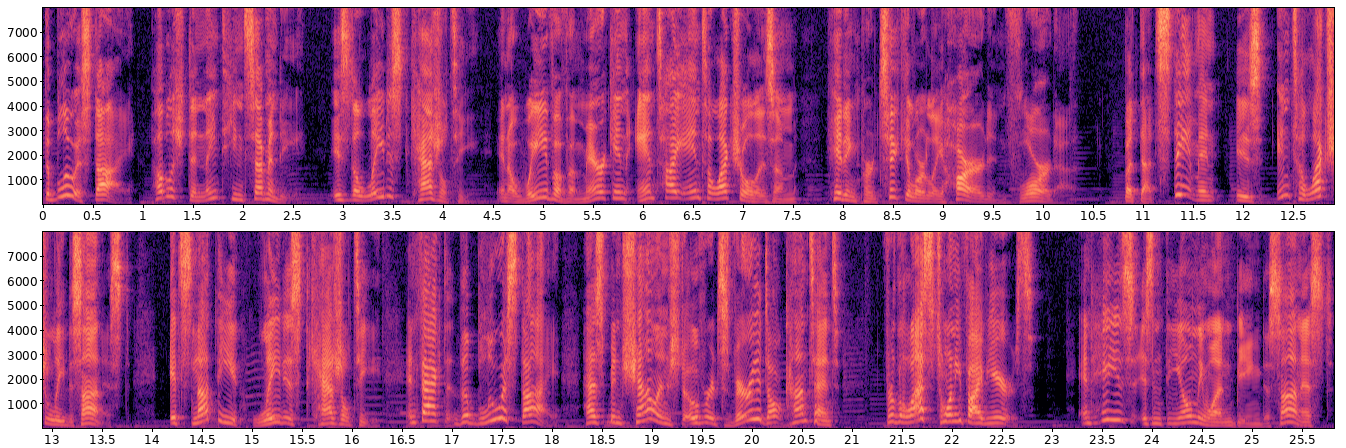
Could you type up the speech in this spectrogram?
The Bluest Eye, published in 1970, is the latest casualty in a wave of American anti intellectualism hitting particularly hard in Florida. But that statement is intellectually dishonest. It's not the latest casualty. In fact, The Bluest Eye has been challenged over its very adult content for the last 25 years. And Hayes isn't the only one being dishonest,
